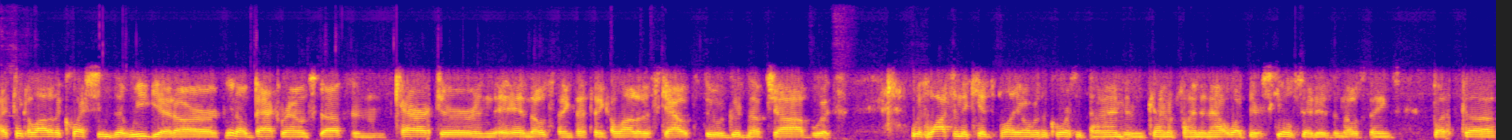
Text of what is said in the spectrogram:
I think a lot of the questions that we get are you know background stuff and character and and those things. I think a lot of the scouts do a good enough job with with watching the kids play over the course of time and kind of finding out what their skill set is and those things. But uh,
